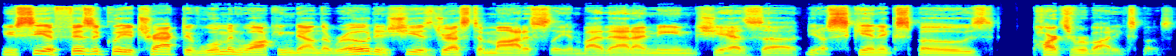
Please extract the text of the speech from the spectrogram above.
you see a physically attractive woman walking down the road and she is dressed immodestly and by that i mean she has uh, you know skin exposed parts of her body exposed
